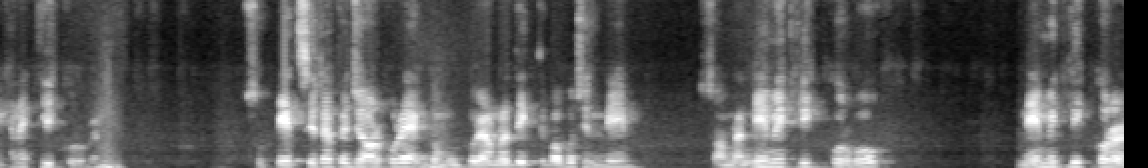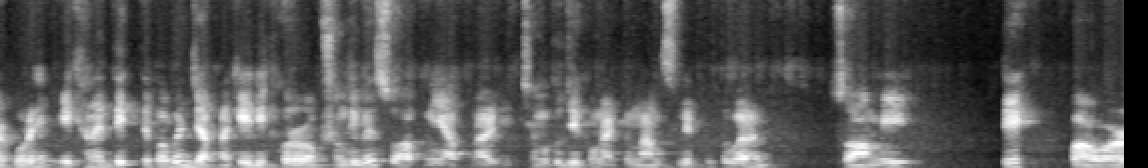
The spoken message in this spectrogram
এখানে ক্লিক করবেন। সো পেজ সেটআপে যাওয়ার পরে একদম উপরে আমরা দেখতে পাবো যে নেম সো আমরা নেমে ক্লিক করব। নেমে ক্লিক করার পরে এখানে দেখতে পাবেন যে আপনাকে এডিট করার অপশন দিবে। সো আপনি আপনার ইচ্ছে মতো যে কোনো একটা নাম সিলেক্ট করতে পারেন। সো আমি টেক পাওয়ার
